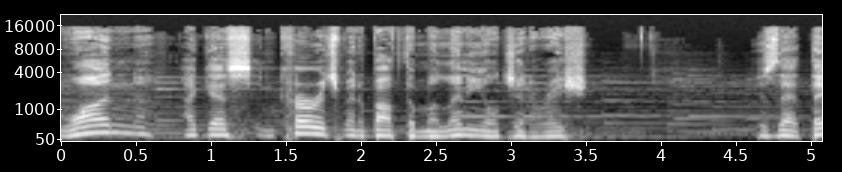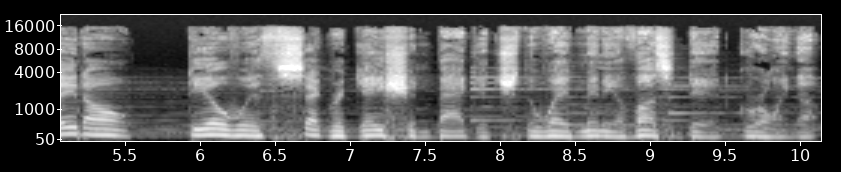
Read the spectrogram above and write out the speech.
One, I guess, encouragement about the millennial generation is that they don't deal with segregation baggage the way many of us did growing up.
